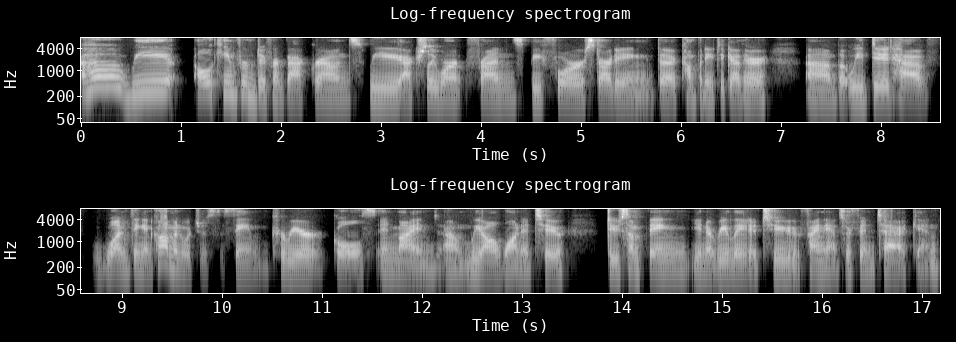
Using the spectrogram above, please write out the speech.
Uh, we all came from different backgrounds. We actually weren't friends before starting the company together, uh, but we did have one thing in common, which was the same career goals in mind. Um, we all wanted to do something, you know, related to finance or fintech, and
